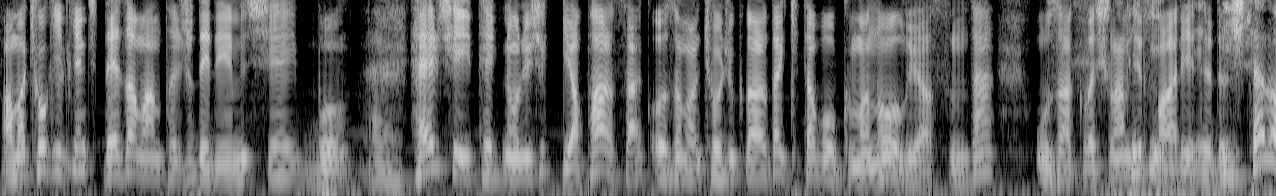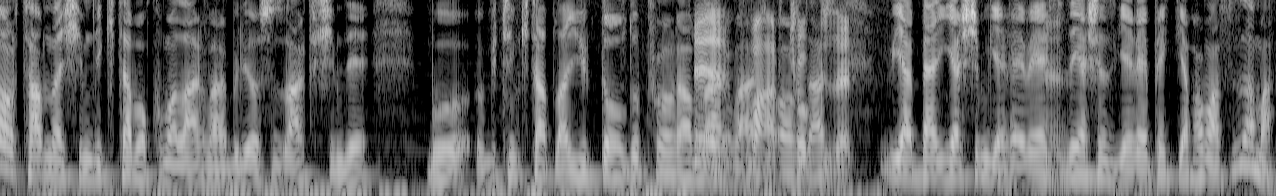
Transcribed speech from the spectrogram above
Ama çok ilginç dezavantajı dediğimiz şey bu. Evet. Her şeyi teknolojik yaparsak o zaman çocuklarda kitap okuma ne oluyor aslında? Uzaklaşılan Peki, bir faaliyete dönüşüyor. Dijital ortamda şimdi kitap okumalar var biliyorsunuz. Artık şimdi bu bütün kitaplar yüklü olduğu programlar evet, var. Var Oradan, çok güzel. Ya ben yaşım gereği veya evet. siz de yaşınız gereği pek yapamazsınız ama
